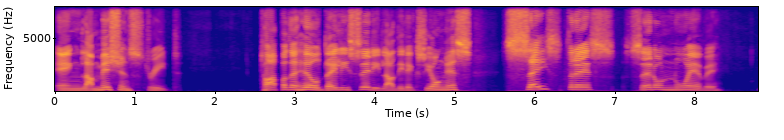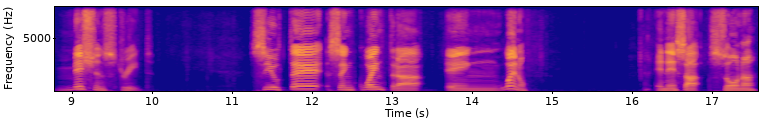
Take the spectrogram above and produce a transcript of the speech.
en la Mission Street. Top of the Hill, Daily City. La dirección es 6309 Mission Street. Si usted se encuentra en, bueno, en esa zona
